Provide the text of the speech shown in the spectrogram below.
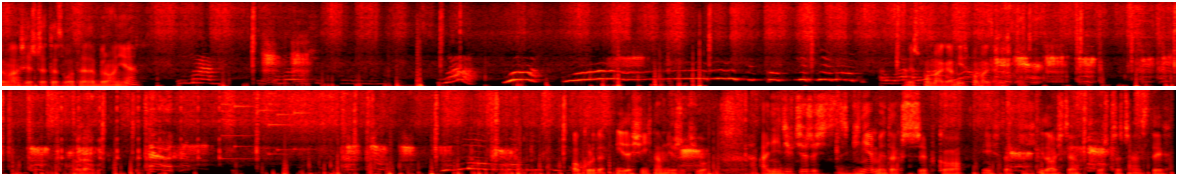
To masz jeszcze te złote bronie? Już pomagam, już pomagam, już. Dobra. Znowu robicie. O kurde, ile się ich na mnie rzuciło. A nie dziwcie, że zginiemy tak szybko i w takich ilościach kurczę częstych.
